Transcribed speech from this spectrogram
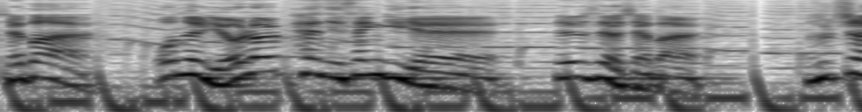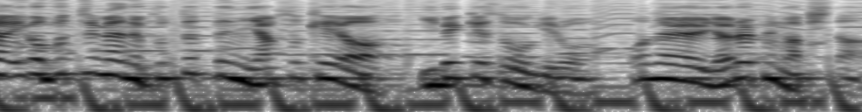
제발. 오늘 열혈 팬이 생기게 해주세요 제발. 솔직히 이거 붙으면은 굿뜨뜬 약속해요. 200개 쏘기로. 오늘 열혈 팬 갑시다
